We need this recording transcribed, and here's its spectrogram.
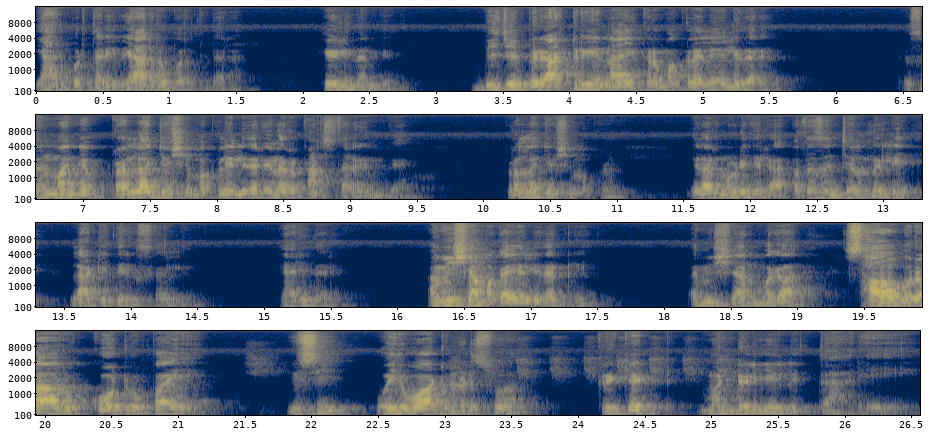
ಯಾರು ಬರ್ತಾರೆ? ಇವ್ರು ಯಾರು ಬರ್ತಿದ್ದಾರೆ ಹೇಳಿ ನನಗೆ. ಬಿ ಜೆ ಪಿ ರಾಷ್ಟ್ರೀಯ ನಾಯಕರ ಮಕ್ಕಳೆಲ್ಲ ಎಲ್ಲಿದ್ದಾರೆ? ಸನ್ಮಾನ್ಯ ಪ್ರಹ್ಲಾದ್ ಜೋಶಿ ಮಕ್ಕಳು ಎಲ್ಲಿದ್ದಾರೆ? ಎಲ್ಲರೂ ಕಾಣಿಸ್ತಾರೆ ನಿಮಗೆ? ಪ್ರಹ್ಲಾದ್ ಜೋಶಿ ಮಕ್ಕಳು? ಎಲ್ಲರೂ ನೋಡಿದ್ದೀರಾ ಪಥಸಂಚಲನದಲ್ಲಿ ಲಾಠಿ ತಿರುಗಿಸಲ್ಲಿ? ಯಾರಿದ್ದಾರೆ? ಅಮಿತ್ ಶಾ ಮಗ ಎಲ್ಲಿದ್ದಾನೆ ರೀ ಅಮಿತ್ ಶಾ ಮಗ ಸಾವಿರಾರು ಕೋಟಿ ರೂಪಾಯಿ ಯುಸಿ ವಹಿವಾಟು ನಡೆಸುವ ಕ್ರಿಕೆಟ್ ಮಂಡಳಿಯಲ್ಲಿದ್ದಾರೆ.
